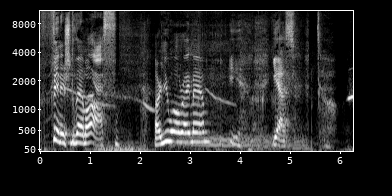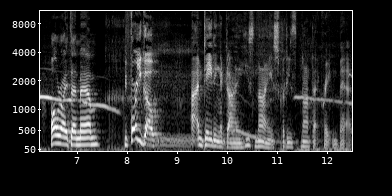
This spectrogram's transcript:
finished them off. Are you all right, ma'am? Yes. All right then, ma'am. Before you go, I'm dating a guy. He's nice, but he's not that great in bed.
